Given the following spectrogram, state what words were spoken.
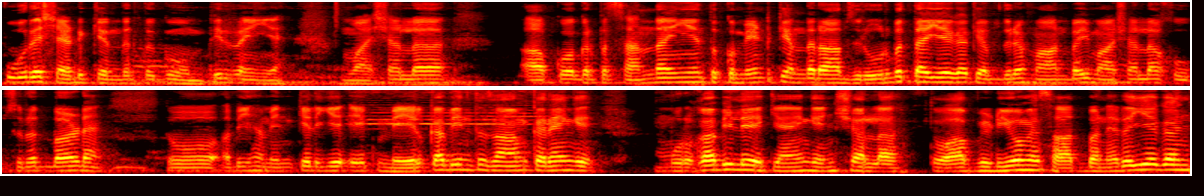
पूरे शेड के अंदर तो घूम फिर रही हैं। माशाल्लाह, आपको अगर पसंद आई हैं तो कमेंट के अंदर आप ज़रूर बताइएगा कि अब्दुलरहमान भाई माशाल्लाह खूबसूरत बर्ड हैं। तो अभी हम इनके लिए एक मेल का भी इंतज़ाम करेंगे, मुर्गा भी लेके आएँगे इन तो आप वीडियो में साथ बने रहिएगा इन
